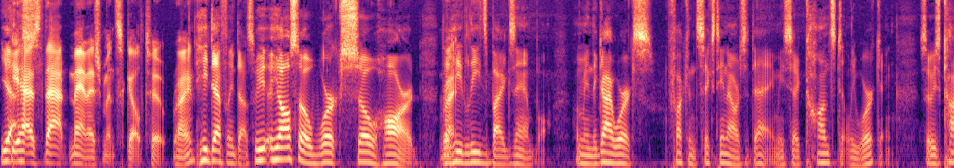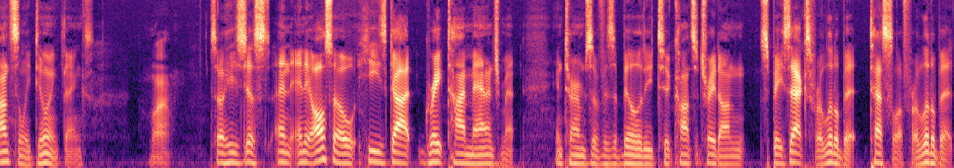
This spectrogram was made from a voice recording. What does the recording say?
He has that management skill too, right? He definitely does. He, he also works so hard that Right. he leads by example. I mean, the guy works fucking 16 hours a day. I mean, he's like constantly working. So he's constantly doing things. Wow. So he's just, and, and it also, he's got great time management in terms of his ability to concentrate on SpaceX for a little bit, Tesla for a little bit.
